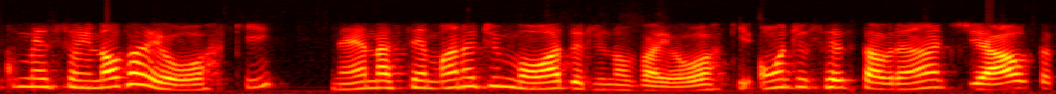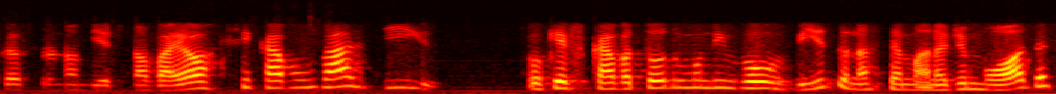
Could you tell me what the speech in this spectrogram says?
começou em Nova York, né, na Semana de Moda de Nova York, onde os restaurantes de alta gastronomia de Nova York ficavam vazios, porque ficava todo mundo envolvido na Semana de Moda.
